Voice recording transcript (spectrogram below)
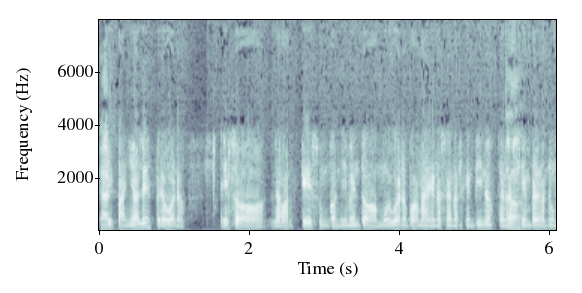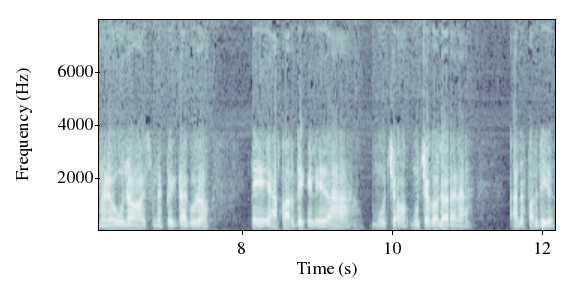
españoles, pero bueno, eso la verdad que es un condimento muy bueno, por más que no sean argentinos, tener siempre los número uno es un espectáculo eh, aparte que le da mucho mucho color a la a los partidos.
